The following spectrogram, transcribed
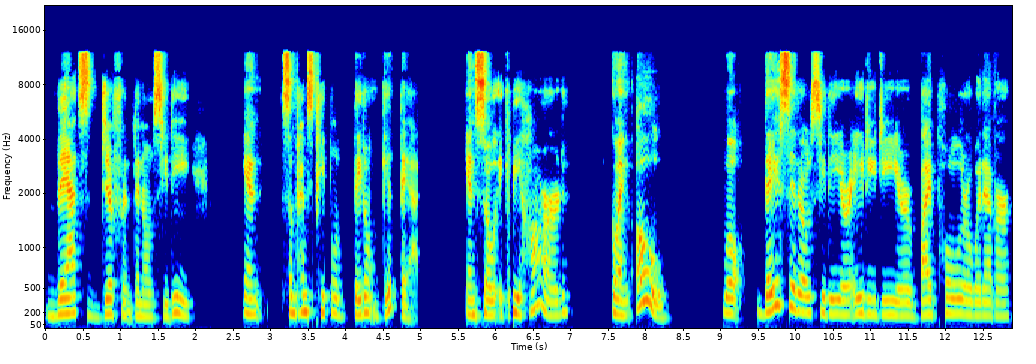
That's different than OCD. And sometimes people they don't get that. And so it can be hard going, oh, well, they say they're OCD or ADD or bipolar or whatever,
